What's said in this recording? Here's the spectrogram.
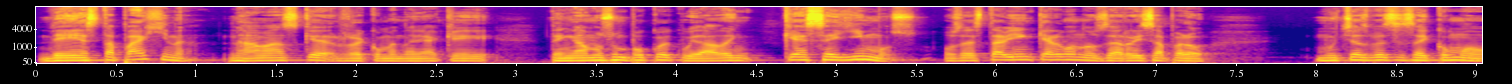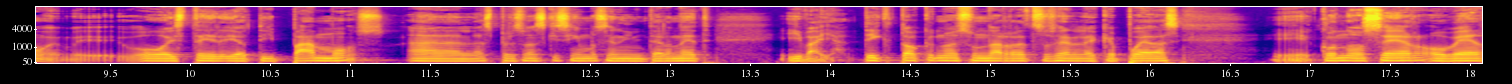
de esta página. Nada más que recomendaría que tengamos un poco de cuidado en qué seguimos. O sea, está bien que algo nos dé risa, pero muchas veces hay como eh, o estereotipamos a las personas que seguimos en internet y vaya, TikTok no es una red social en la que puedas eh, conocer o ver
